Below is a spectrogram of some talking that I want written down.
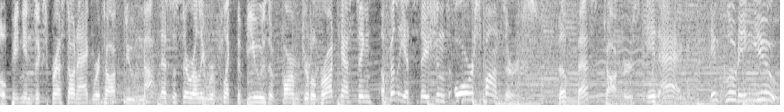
Opinions expressed on AgriTalk do not necessarily reflect the views of Farm Journal Broadcasting, affiliate stations, or sponsors. The best talkers in ag, including you.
